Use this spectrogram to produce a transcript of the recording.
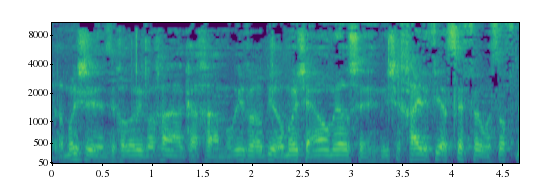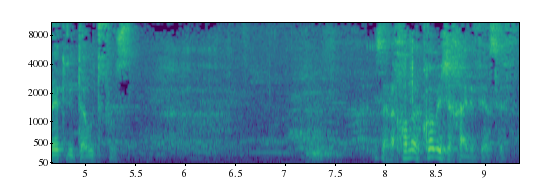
רב מוישה, זיכרונו לברכה, ככה, מורי ורבי רב מוישה היה אומר שמי שחי לפי הספר בסוף מת מטעות דפוס. זה נכון על כל מי שחי לפי הספר.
